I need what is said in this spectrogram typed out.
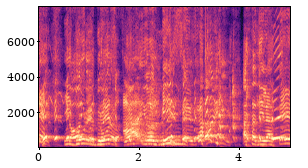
y duro y grueso, Ay, bíceps. Ay, hasta dilaté.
